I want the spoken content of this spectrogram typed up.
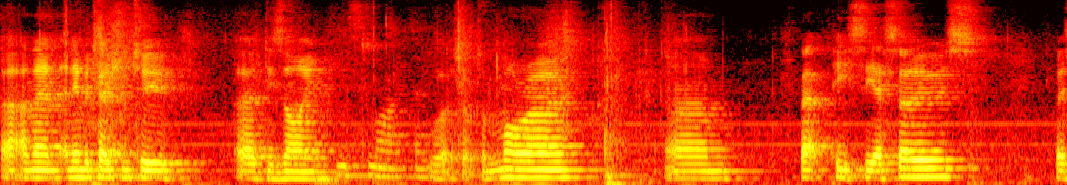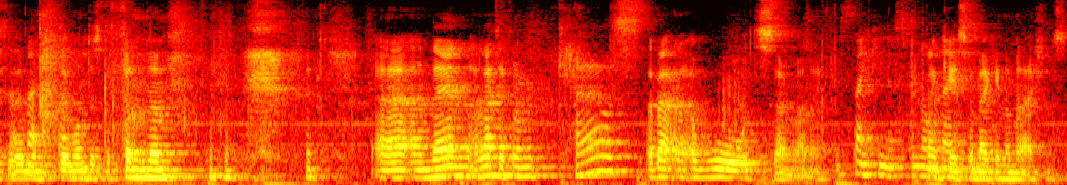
uh, and then an invitation to uh, design tomorrow, workshop tomorrow. Um, about PCSOs. Basically, they want, they want us to fund them. uh, and then a letter from Kaz about an awards ceremony. It's thanking us for you for making nominations.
